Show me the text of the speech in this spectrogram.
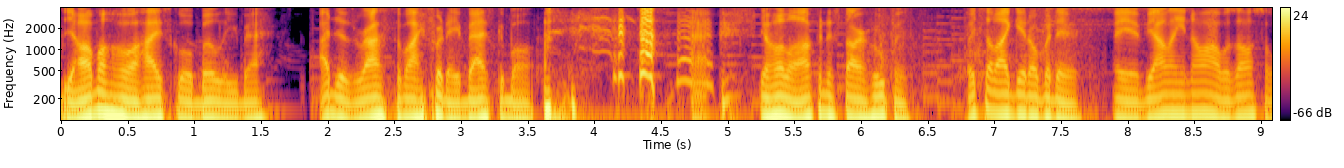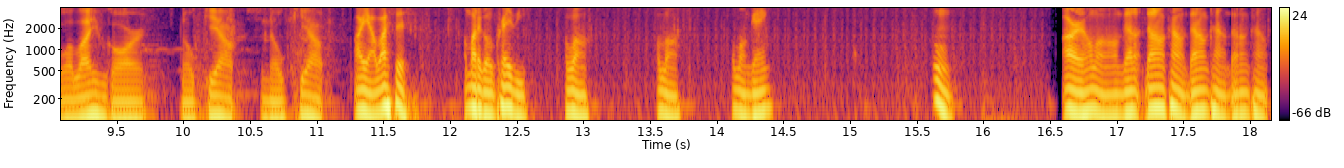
Yo, I'm a whole high school bully, bruh. I just robbed somebody for their basketball. Yo, hold on. I'm finna start hooping. Wait till I get over there. Hey, if y'all ain't know, I was also a lifeguard. No cap. No cap. Oh yeah, watch this. I'm gonna go crazy. Hold on. Hold on. Hold on, gang. Mm. Boom. Alright, hold on. That, that don't count. That don't count. That don't count.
